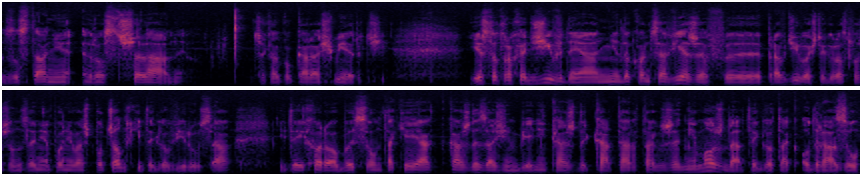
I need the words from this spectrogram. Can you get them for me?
zostanie rozstrzelany. Czeka go kara śmierci. Jest to trochę dziwne. Ja nie do końca wierzę w e, prawdziwość tego rozporządzenia, ponieważ początki tego wirusa i tej choroby są takie jak każde zaziębienie, każdy katar, także nie można tego tak od razu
